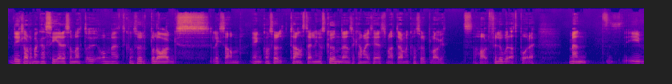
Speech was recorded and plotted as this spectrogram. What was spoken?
det är klart att man kan se det som att om ett konsultbolags, liksom, en konsult tar anställning hos kunden så kan man ju se det som att ja, men konsultbolaget har förlorat på det. Men i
